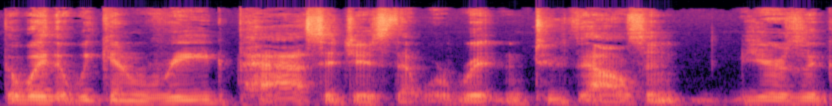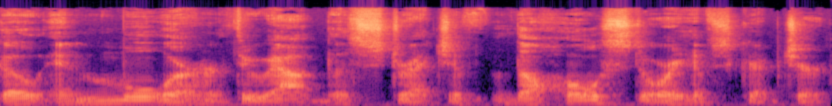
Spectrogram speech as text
The way that we can read passages that were written 2,000 years ago and more throughout the stretch of the whole story of Scripture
